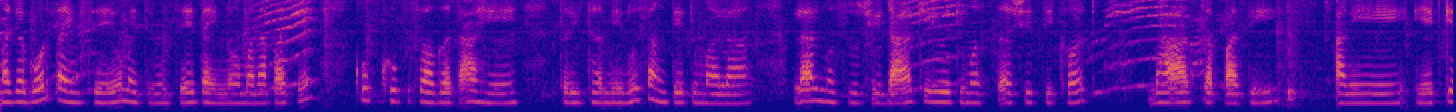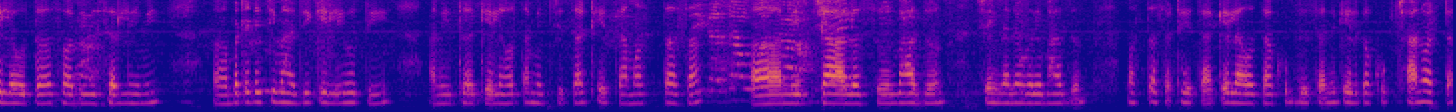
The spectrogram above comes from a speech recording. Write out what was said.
माझ्या गोड ताईंचे व मैत्रिणींचे ताईंनो मनापासून खूप खूप स्वागत आहे. तर इथं मेनू सांगते तुम्हाला लाल मसरूची डाळ केली होती मस्त अशी तिखट भात चपाती आणि हे केलं होतं. सॉरी विसरली मी. बटाट्याची भाजी केली होती आणि इथं केला होता मिरचीचा ठेचा मस्त असा मिरच्या लसूण भाजून शेंगदाणे वगैरे भाजून मस्त असा ठेचा केला होता. खूप दिवसांनी केलं का खूप छान वाटतं.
